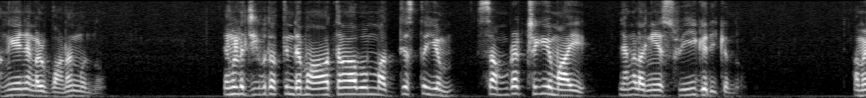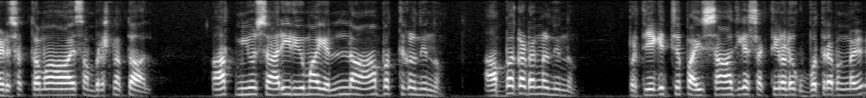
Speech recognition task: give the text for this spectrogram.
അങ്ങേ ഞങ്ങൾ വണങ്ങുന്നു. ഞങ്ങളുടെ ജീവിതത്തിന്റെ മാതാവും മധ്യസ്ഥയും സംരക്ഷകയുമായി ഞങ്ങൾ അങ്ങയെ സ്വീകരിക്കുന്നു. അമ്മയുടെ ശക്തമായ സംരക്ഷണത്താൽ ആത്മീയവും ശാരീരികവുമായ എല്ലാ ആപത്തുകളിൽ നിന്നും അപകടങ്ങളിൽ നിന്നും പ്രത്യേകിച്ച് പൈശാചിക ശക്തികളുടെ ഉപദ്രവങ്ങൾ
